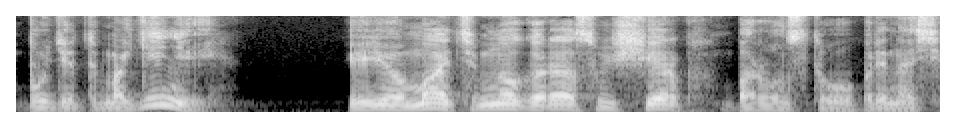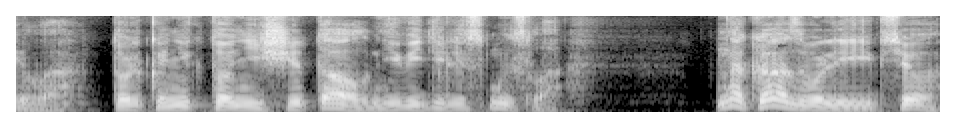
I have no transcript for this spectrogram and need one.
будет могиней? Ее мать много раз ущерб баронству приносила, только никто не считал, не видели смысла. Наказывали и все».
